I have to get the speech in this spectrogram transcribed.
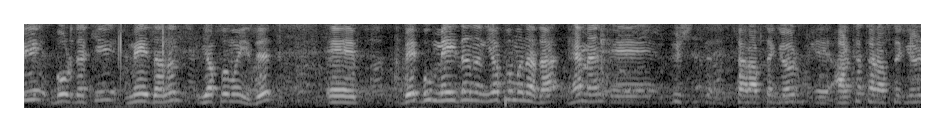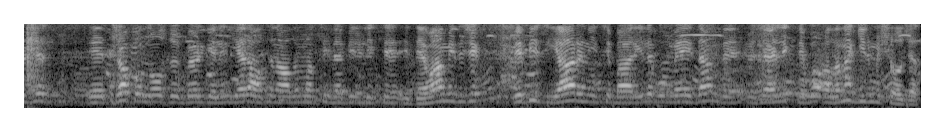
hedefi buradaki meydanın yapımıydı. E, ve bu meydanın yapımına da hemen e, üst tarafta gör, e, arka tarafta göreceğiz. E, trafonun olduğu bölgenin yer altına alınmasıyla birlikte e, devam edecek ve biz yarın itibariyle bu meydan ve özellikle bu alana girmiş olacağız.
